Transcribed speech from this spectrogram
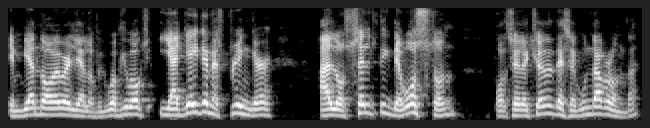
enviando a Beverly a los Milwaukee Bucks y a Jaden Springer a los Celtics de Boston por selecciones de segunda ronda.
